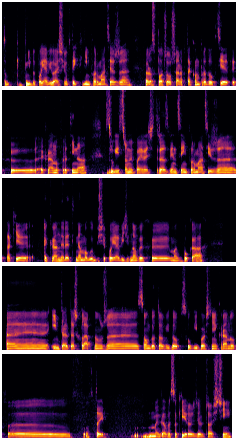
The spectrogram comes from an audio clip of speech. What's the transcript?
to niby pojawiła się w tej chwili informacja, że rozpoczął Sharp taką produkcję tych ekranów Retina. Z drugiej strony pojawia się coraz więcej informacji, że takie ekrany Retina mogłyby się pojawić w nowych MacBookach. E, Intel też chlapnął, że są gotowi do obsługi właśnie ekranów e, w tej mega wysokiej rozdzielczości.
